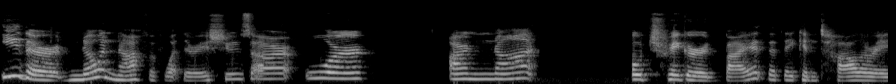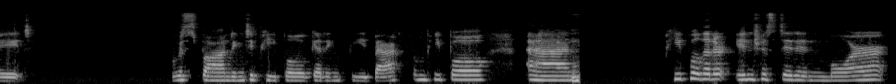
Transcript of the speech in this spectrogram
either know enough of what their issues are or are not triggered by it that they can tolerate responding to people, getting feedback from people, and people that are interested in more,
